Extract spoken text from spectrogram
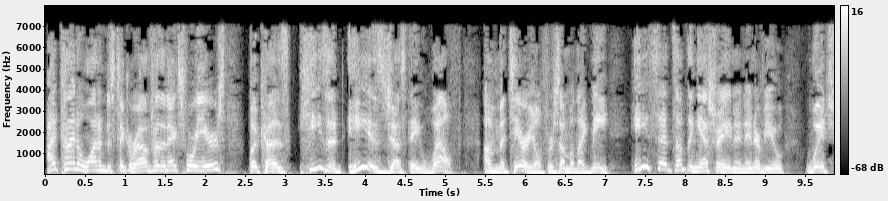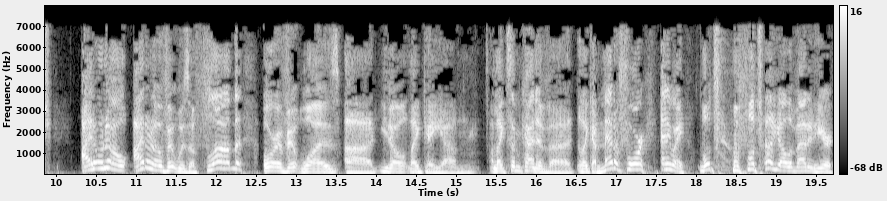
I kind of want him to stick around for the next four years because he's a he is just a wealth of material for someone like me. He said something yesterday in an interview which I don't know. I don't know if it was a flub or if it was, uh, you know, like a, um, like some kind of, uh, like a metaphor. Anyway, we'll, t- we'll tell you all about it here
